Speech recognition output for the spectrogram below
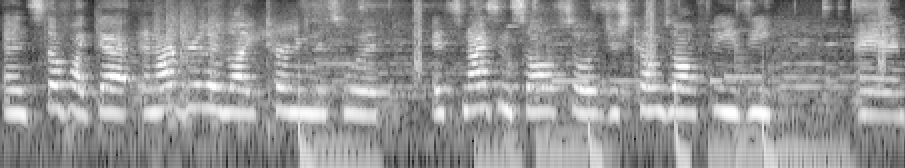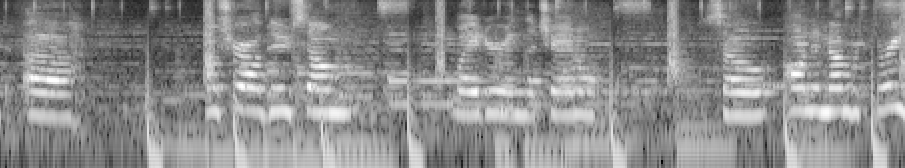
and stuff like that. And I really like turning this wood. It's nice and soft, so it just comes off easy. And uh, I'm sure I'll do some later in the channel. So on to number three.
